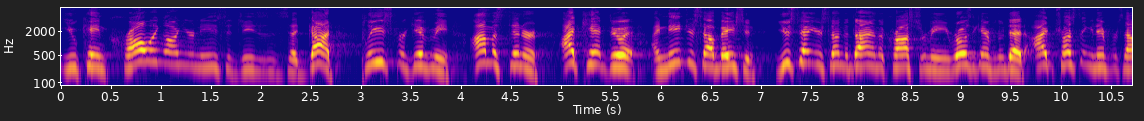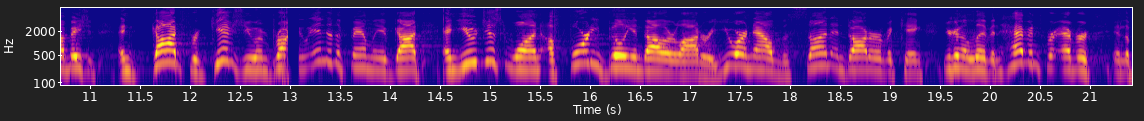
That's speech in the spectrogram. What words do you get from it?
you came crawling on your knees to Jesus and said, God, Please forgive me. I'm a sinner. I can't do it. I need your salvation. You sent your son to die on the cross for me. He rose again from the dead. I'm trusting in him for salvation. And God forgives you and brought you into the family of God. And you just won a $40 billion lottery. You are now the son and daughter of a king. You're going to live in heaven forever. In the,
